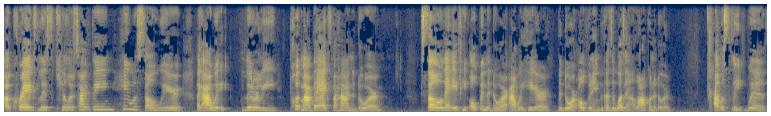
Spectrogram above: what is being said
a Craigslist killer type thing, he was so weird. Like I would literally put my bags behind the door so that if he opened the door, I would hear the door opening because it wasn't a lock on the door. I would sleep with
